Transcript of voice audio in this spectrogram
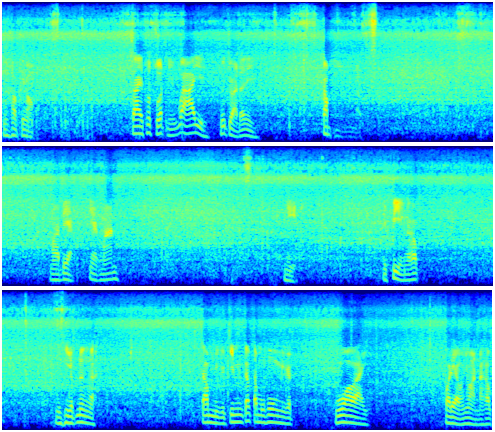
นี่ครับพี่น้องใส่ทดสดๆนี่ว้ายคือจอดแล้วนี่กับมาแดกแยกมันนี่นี่ปีงนะครับนี่เหียบหนึงล่ะจำนี่ก็กินกับตำมะฮุงนี่ก็วัวไปพอเดียวหย่อนนะครับ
